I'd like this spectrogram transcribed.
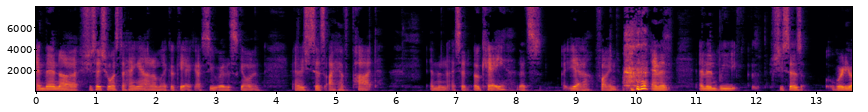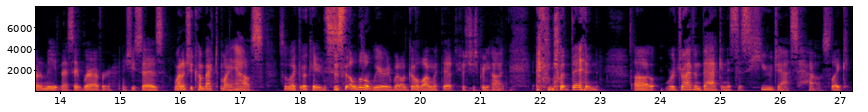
And then uh, she says she wants to hang out. I'm like, okay, I, I see where this is going. And then she says, I have pot. And then I said, okay, that's yeah, fine. and then and then we, she says, where do you want to meet? And I say wherever. And she says, why don't you come back to my house? So I'm like, okay, this is a little weird, but I'll go along with it because she's pretty hot. but then uh, we're driving back, and it's this huge ass house, like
